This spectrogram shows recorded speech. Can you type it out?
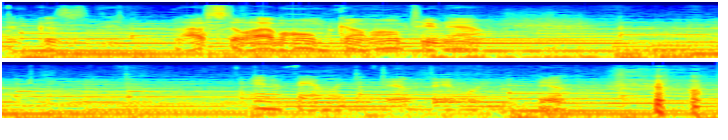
because uh, I still have a home to come home to now. And a family. And a family. Yeah.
